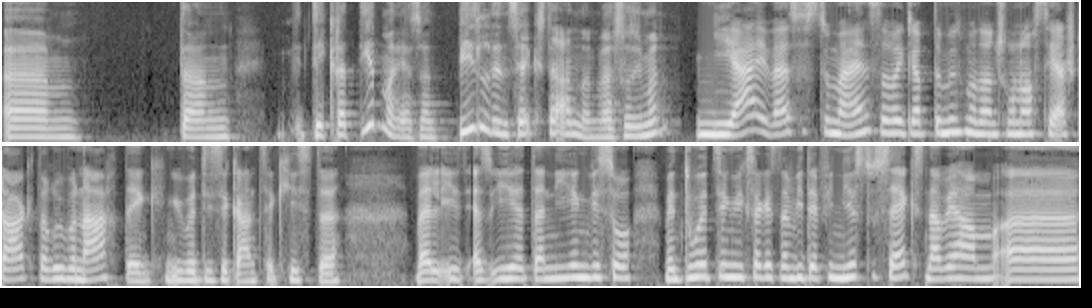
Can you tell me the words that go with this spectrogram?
Ähm, dann degradiert man ja so ein bisschen den Sex der anderen, weißt du, was ich meine? Ja, ich weiß, was du meinst, aber ich glaube, da müssen wir dann schon auch sehr stark darüber nachdenken, über diese ganze Kiste. Weil ich, also ich hätte da nie irgendwie so, wenn du jetzt irgendwie gesagt hast, na, wie definierst du Sex? Na, wir haben äh,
